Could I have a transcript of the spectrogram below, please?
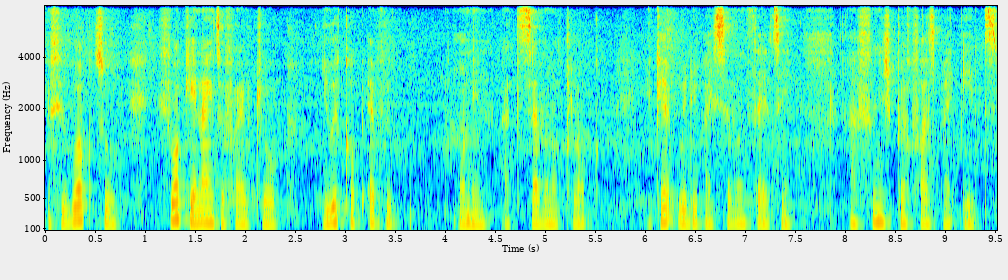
If you work to if you work a nine to five job, you wake up every morning at seven o'clock. You get ready by seven thirty and finish breakfast by eight.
